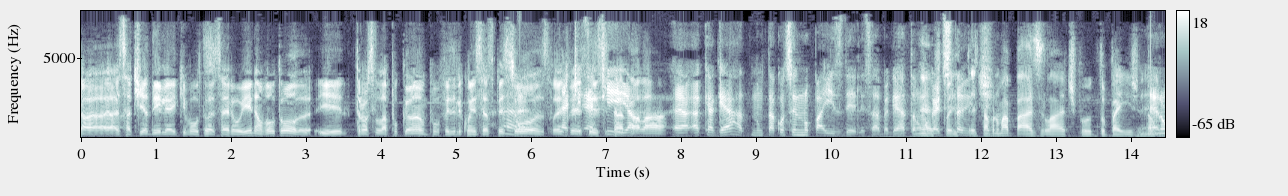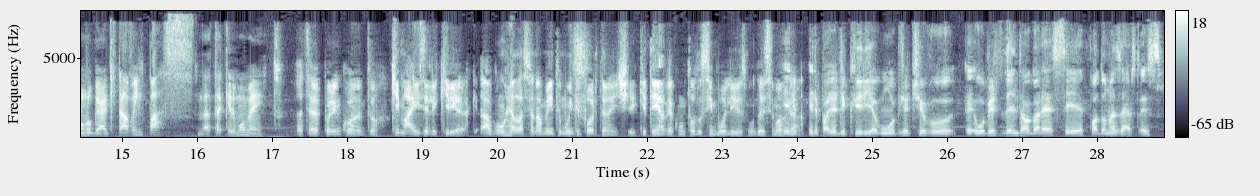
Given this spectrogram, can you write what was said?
a- essa tia dele aí que voltou, essa heroína, voltou e trouxe ele lá pro campo, fez ele conhecer as pessoas, foi é que- fez é ele se que tratar a- lá. É, é que a guerra não tá acontecendo no país dele, sabe? A guerra tá num É, lugar tipo, ele, distante. ele tava numa base lá, tipo, do país. Não... Era um lugar que tava em paz até aquele momento. Até por enquanto. que mais ele queria? Algum relacionamento muito importante que tem a ver com todo o simbolismo desse mangá. Ele, ele pode adquirir algum objetivo. eh, O objetivo dele então agora é ser fodão no exército, é isso?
